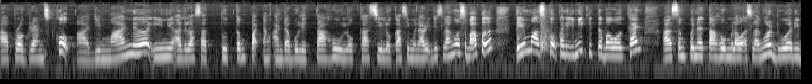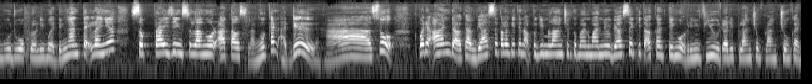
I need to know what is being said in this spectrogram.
uh, program Skop uh, di mana ini adalah satu tempat yang anda boleh tahu lokasi-lokasi menarik di Selangor. Sebab apa? Tema Skop kali ini kita bawakan uh, sempena Tahun Melawat Selangor 2025 dengan tagline-nya Surprising Selangor atau Selangor kan ada. Ha, so kepada anda kan. Biasa kalau kita nak pergi melancong ke mana-mana biasa kita akan tengok review dari pelancong-pelancong kan.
